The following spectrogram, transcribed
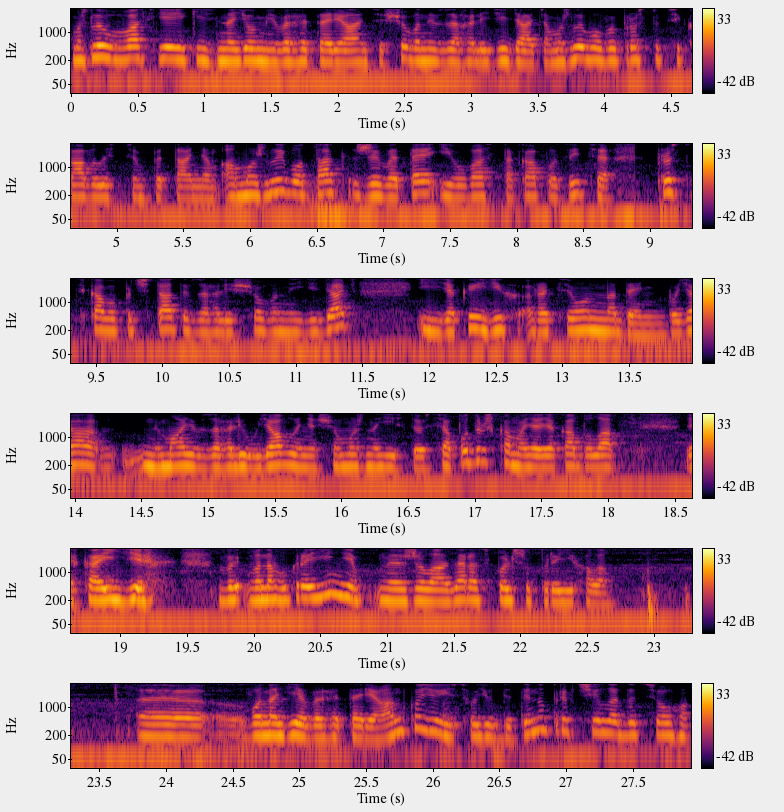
Можливо, у вас є якісь знайомі вегетаріанці, що вони взагалі їдять. А можливо, ви просто цікавились цим питанням. А можливо, так живете, і у вас така позиція. Просто цікаво почитати взагалі, що вони їдять і який їх раціон на день. Бо я не маю взагалі уявлення, що можна їсти. Ось ця подружка моя, яка була, яка і є, вона в Україні е, жила, а зараз в Польщу переїхала. Е, Вона є вегетаріанкою і свою дитину привчила до цього.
